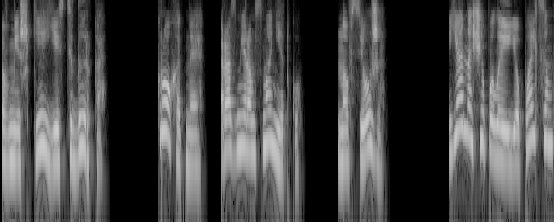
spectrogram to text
В мешке есть дырка. Крохотная, размером с монетку. но все же. Я нащупала ее пальцем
